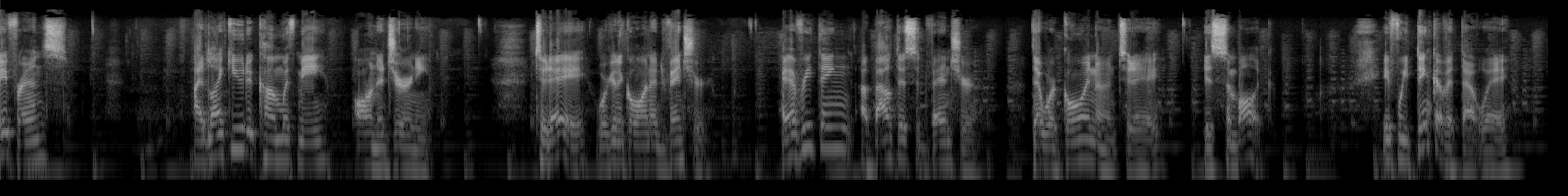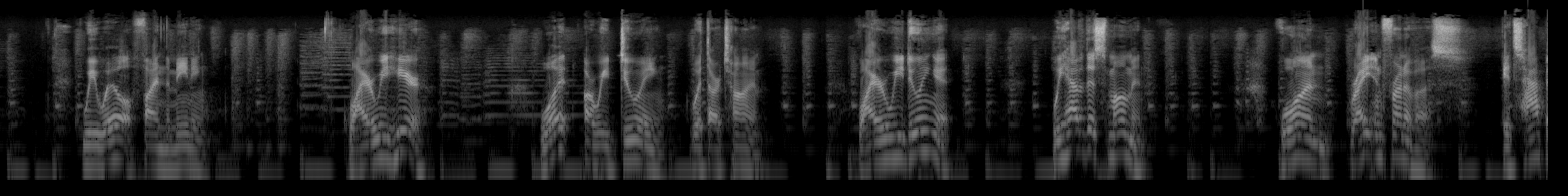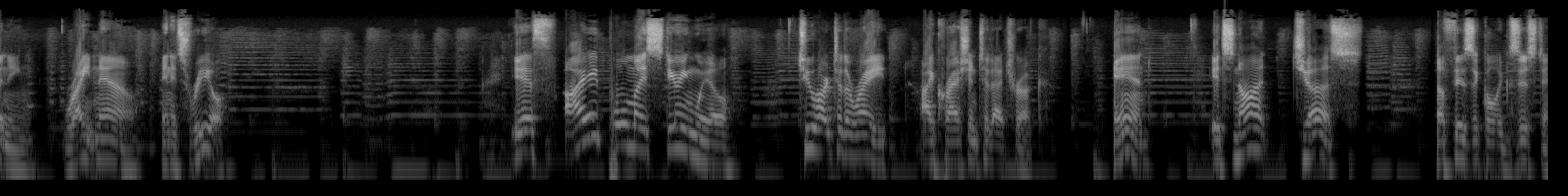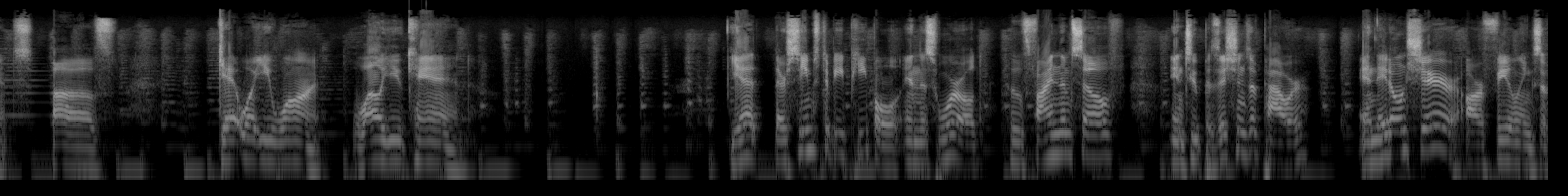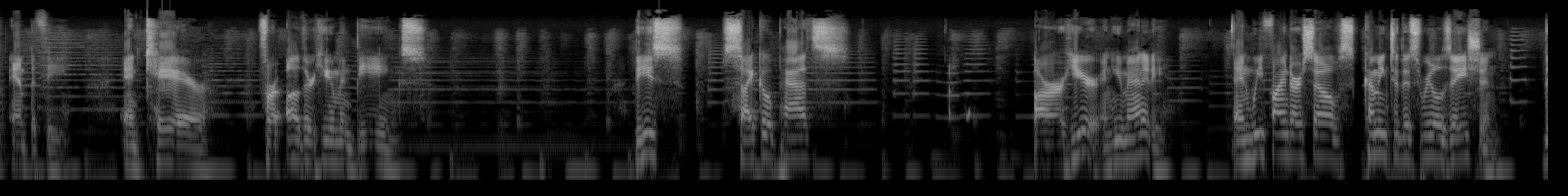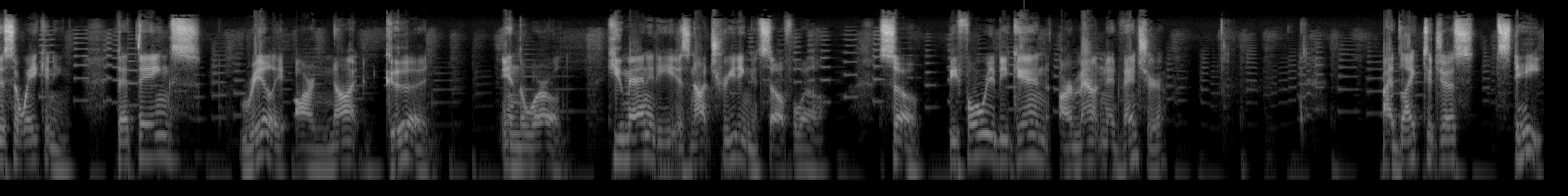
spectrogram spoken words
Hey, friends. I'd like you to come with me on a journey. Today, we're going to go on an adventure. Everything about this adventure that we're going on today is symbolic. If we think of it that way, we will find the meaning. Why are we here? What are we doing with our time? Why are we doing it? We have this moment, one right in front of us. It's happening right now, and it's real. If I pull my steering wheel too hard to the right, I crash into that truck. And it's not just a physical existence of get what you want while you can. Yet there seems to be people in this world who find themselves into positions of power and they don't share our feelings of empathy and care for other human beings. These psychopaths are here in humanity. And we find ourselves coming to this realization, this awakening, that things really are not good in the world. Humanity is not treating itself well. So, before we begin our mountain adventure, I'd like to just state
